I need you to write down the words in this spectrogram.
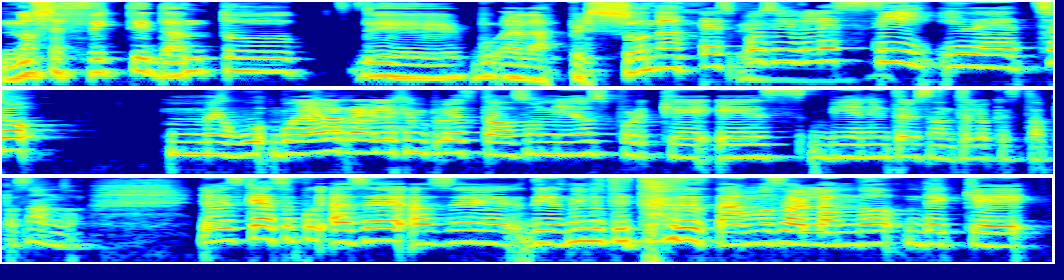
no se afecte tanto eh, a las personas? Es posible, sí, y de hecho me voy a agarrar el ejemplo de Estados Unidos porque es bien interesante lo que está pasando. Ya ves que hace, hace, hace 10 minutitos estábamos hablando de que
